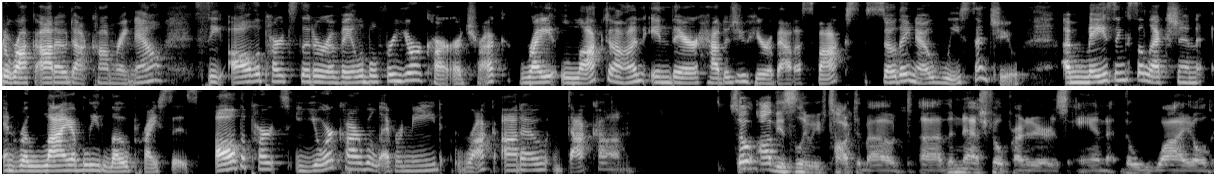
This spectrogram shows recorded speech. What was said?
to rockauto.com right now. See all the parts that are available for your car or truck. Write locked on in their How Did You Hear About Us box so they know we sent you. Amazing selection and reliably low prices. All the parts your car will ever need. rockauto.com. So obviously, we've talked about uh, the Nashville Predators and the wild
